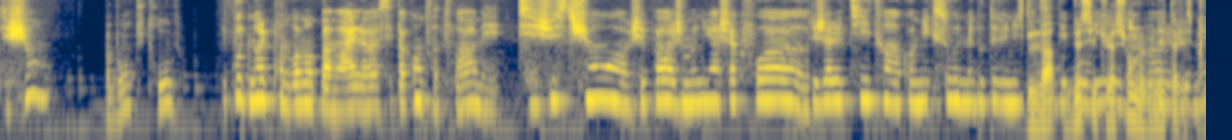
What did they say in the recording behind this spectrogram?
T'es chiant. Ah bon, tu trouves? Écoute, Noël prend vraiment pas mal, hein. c'est pas contre toi, mais c'est juste chiant, je sais pas, je m'ennuie à chaque fois. Déjà le titre, un comic soon, mais d'où t'es venu Là, deux situations me venaient à le l'esprit.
